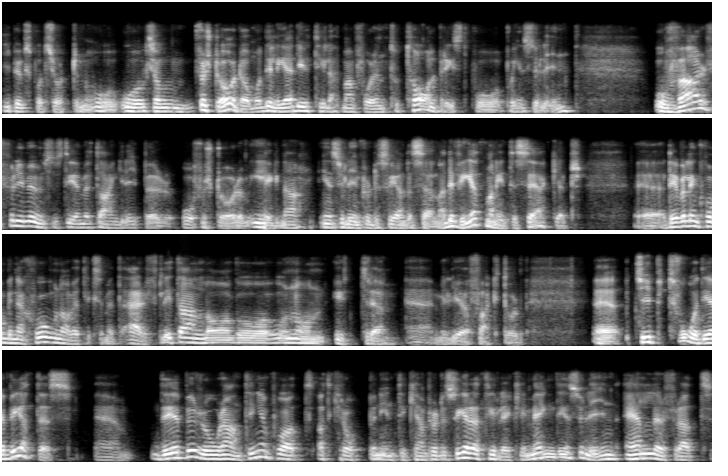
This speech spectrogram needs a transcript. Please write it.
i bukspottkörteln och, och liksom förstör dem och det leder ju till att man får en total brist på, på insulin. Och varför immunsystemet angriper och förstör de egna insulinproducerande cellerna, det vet man inte säkert. Eh, det är väl en kombination av ett, liksom ett ärftligt anlag och, och någon yttre eh, miljöfaktor. Eh, typ 2-diabetes, eh, det beror antingen på att, att kroppen inte kan producera tillräcklig mängd insulin eller för att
